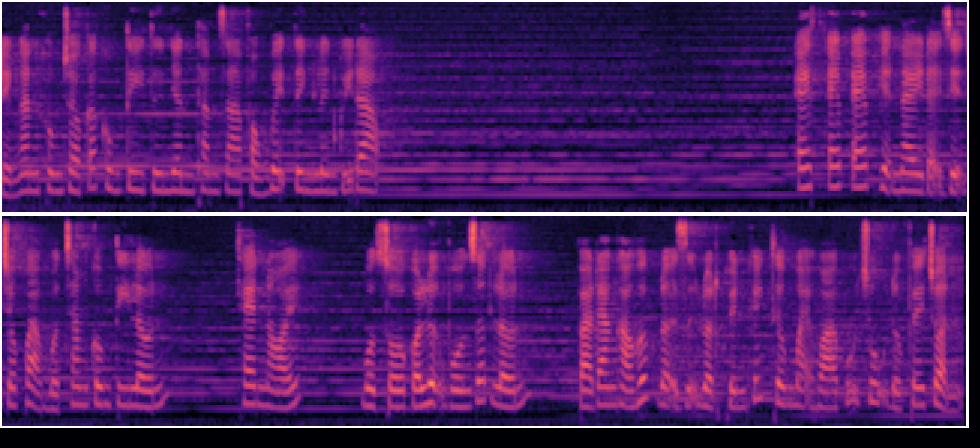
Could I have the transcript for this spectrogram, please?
để ngăn không cho các công ty tư nhân tham gia phóng vệ tinh lên quỹ đạo. SFF hiện nay đại diện cho khoảng 100 công ty lớn. Ken nói, một số có lượng vốn rất lớn và đang hào hức đợi dự luật khuyến khích thương mại hóa vũ trụ được phê chuẩn.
